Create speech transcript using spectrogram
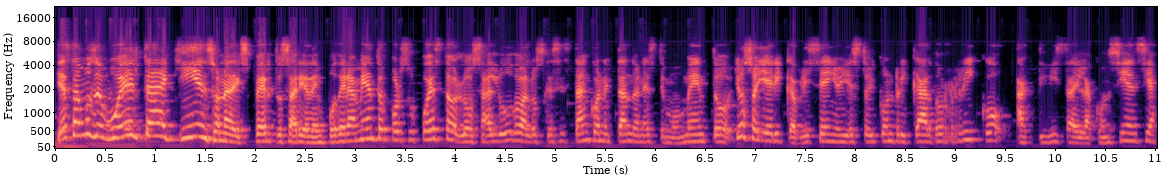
Ya estamos de vuelta aquí en Zona de Expertos, área de empoderamiento. Por supuesto, los saludo a los que se están conectando en este momento. Yo soy Erika Briseño y estoy con Ricardo Rico, activista de la conciencia,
